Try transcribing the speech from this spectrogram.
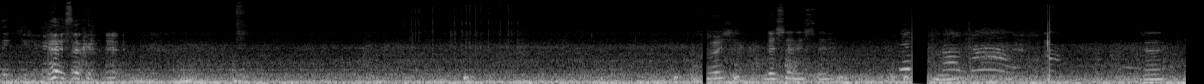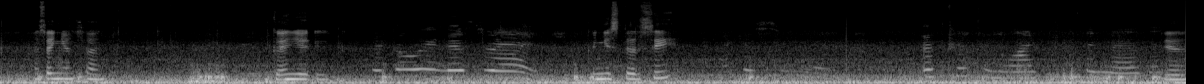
Thank you. Yes, okay. Where's the sun is there? Mama. Uh, asan yung sun? Can you, We're going this way. Can you still see? I can see in there. Yeah.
